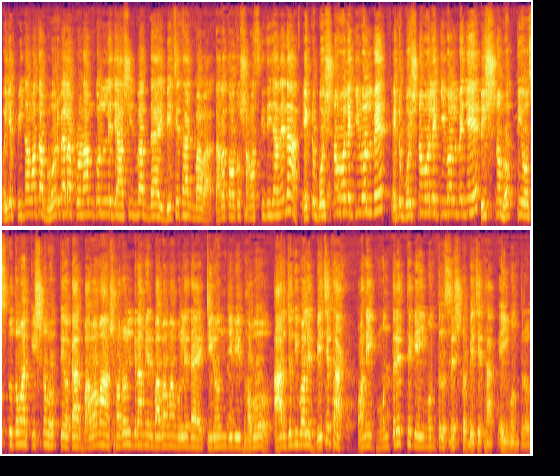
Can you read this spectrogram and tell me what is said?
ওই যে পিতামাতা ভোরবেলা প্রণাম করলে যে আশীর্বাদ দেয়, বেঁচে থাক বাবা। তারা তো অত সংস্কৃতি জানে না। একটু বৈষ্ণব হলে কি বলবে? একটু বৈষ্ণব হলে কি বলবে যে, কৃষ্ণ ভক্তি অস্তু, তোমার কৃষ্ণ ভক্তি হোক। আর বাবা মা সরল গ্রামের বাবা মা বলে দেয়, চিরঞ্জীবী ভব। আর যদি বলে, বেঁচে থাক অনেক মন্ত্রের থেকে এই মন্ত্র শ্রেষ্ঠ, বেঁচে থাক এই মন্ত্র।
